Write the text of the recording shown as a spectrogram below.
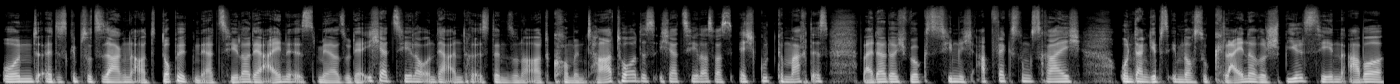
Und es äh, gibt sozusagen eine Art doppelten Erzähler. Der eine ist mehr so der Ich-Erzähler und der andere ist dann so eine Art Kommentator des Ich-Erzählers, was echt gut gemacht ist, weil dadurch wirkt es ziemlich abwechslungsreich. Und dann gibt es eben noch so kleinere Spielszenen, aber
